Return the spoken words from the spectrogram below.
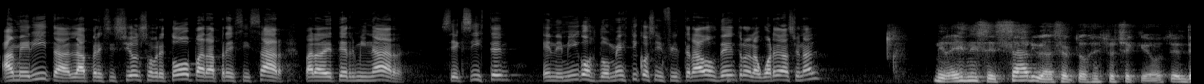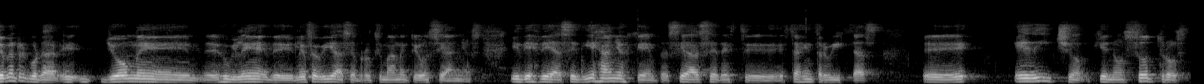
amerita la precisión, sobre todo para precisar, para determinar si existen enemigos domésticos infiltrados dentro de la Guardia Nacional? Mira, es necesario hacer todos estos chequeos. Deben recordar, eh, yo me jubilé del FBI hace aproximadamente 11 años y desde hace 10 años que empecé a hacer este, estas entrevistas, he dicho que nosotros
